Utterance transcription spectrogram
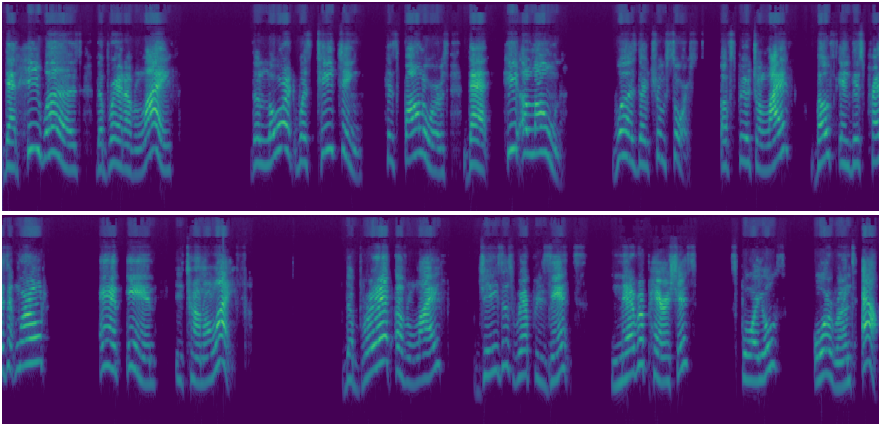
that he was the bread of life, the Lord was teaching his followers that he alone was their true source of spiritual life, both in this present world and in eternal life. The bread of life Jesus represents never perishes, spoils, or runs out.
